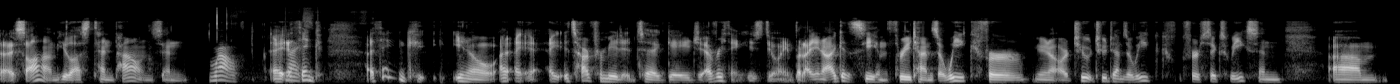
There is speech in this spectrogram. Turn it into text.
I saw him, he lost ten pounds, and wow, I, nice. I, think, I think, you know, I, I, it's hard for me to, to gauge everything he's doing, but I, you know, I get to see him three times a week for, you know, or two, two times a week for six weeks. And, um,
